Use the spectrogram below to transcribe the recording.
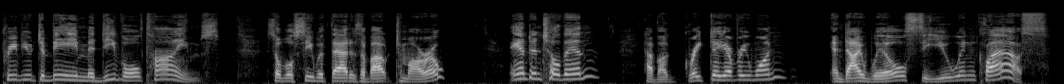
previewed to be medieval times. So we'll see what that is about tomorrow. And until then, have a great day, everyone. And I will see you in class.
